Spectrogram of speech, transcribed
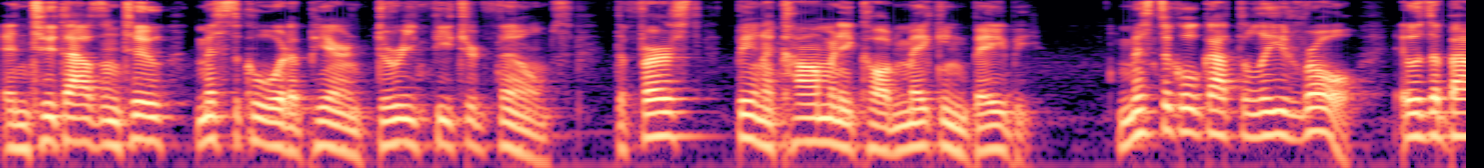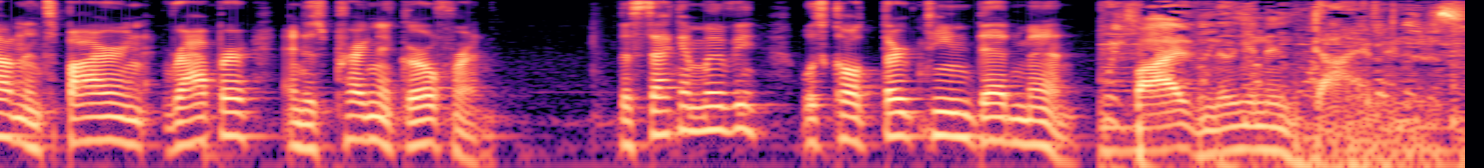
In 2002, Mystikal would appear in three featured films, the first being a comedy called Making Baby. Mystikal got the lead role. It was about an inspiring rapper and his pregnant girlfriend. The second movie was called 13 Dead Men. Five million in diamonds.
